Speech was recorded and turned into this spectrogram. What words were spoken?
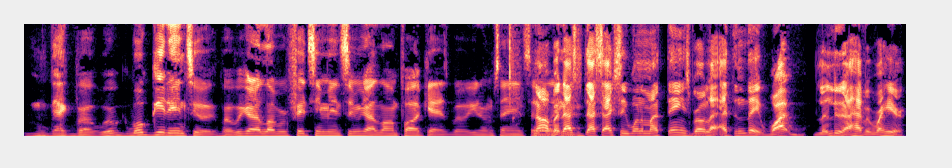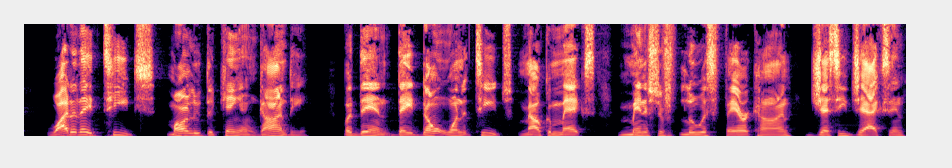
Like, bro, we'll we'll get into it, but we got a long. We're 15 minutes and we got a long podcast, bro. You know what I'm saying? So, no, but like, that's that's actually one of my things, bro. Like at the end of the day, why literally I have it right here. Why do they teach Martin Luther King and Gandhi, but then they don't want to teach Malcolm X, Minister Louis Farrakhan, Jesse Jackson?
